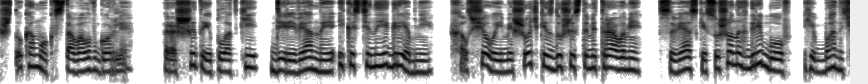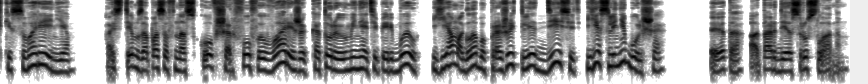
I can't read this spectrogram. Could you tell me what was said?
что комок вставал в горле. Расшитые платки, деревянные и костяные гребни, холщовые мешочки с душистыми травами, связки сушеных грибов и баночки с вареньем. А с тем запасов носков, шарфов и варежек, который у меня теперь был, я могла бы прожить лет десять, если не больше. Это Атардия с Русланом.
